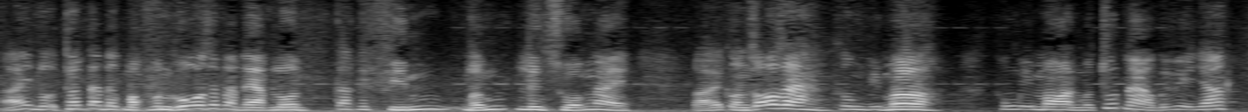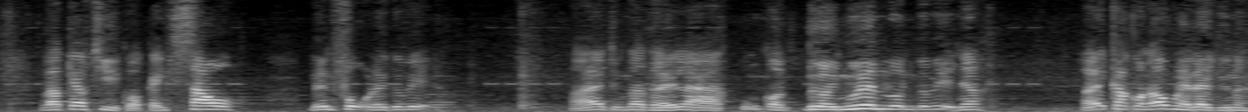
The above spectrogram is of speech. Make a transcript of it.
đấy, nội thất đã được bọc vân gỗ rất là đẹp luôn. Các cái phím bấm lên xuống này. Đấy, còn rõ ràng, không bị mờ không bị mòn một chút nào quý vị nhá. Và keo chỉ của cánh sau bên phụ đây quý vị. Đấy chúng ta thấy là cũng còn tươi nguyên luôn quý vị nhá. Đấy các con ốc này đây quý này.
